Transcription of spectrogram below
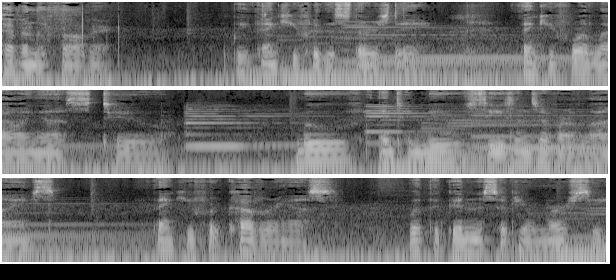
Heavenly Father, we thank you for this Thursday. Thank you for allowing us to move into new seasons of our lives. Thank you for covering us with the goodness of your mercy.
